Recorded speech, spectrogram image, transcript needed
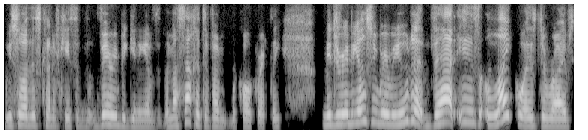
We saw this kind of case at the very beginning of the Masachet, if I recall correctly. Mid Rabbi Yossi Rabbi Yehuda, that is likewise derived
